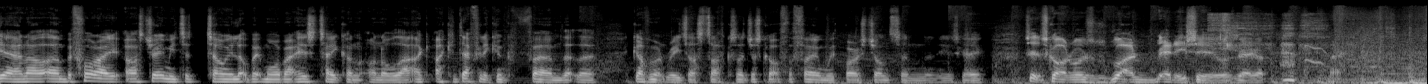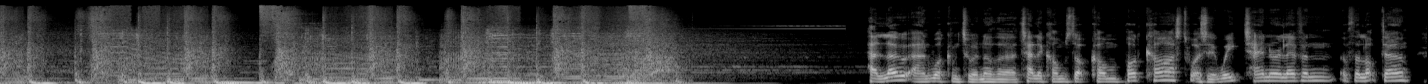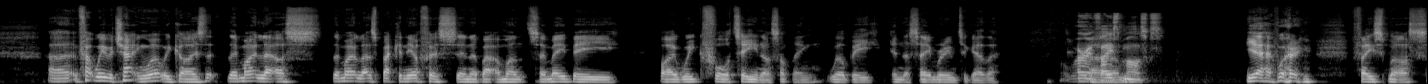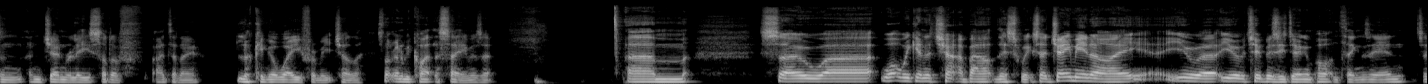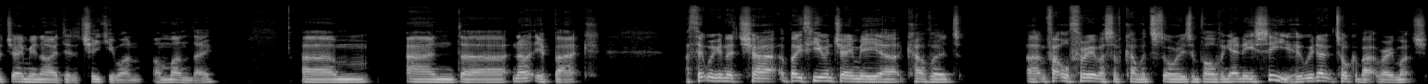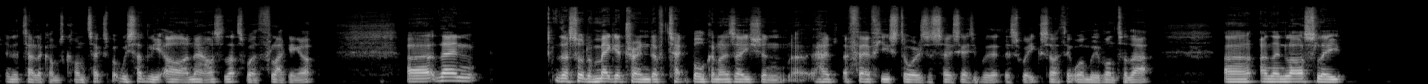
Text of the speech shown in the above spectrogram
Yeah, and um, before I ask Jamie to tell me a little bit more about his take on, on all that, I, I can definitely confirm that the government reads our stuff because I just got off the phone with Boris Johnson and he was going, "Since Scott was NEC was there." Hello and welcome to another telecoms.com podcast. What is it, week 10 or 11 of the lockdown? Uh, in fact, we were chatting, weren't we, guys? That they might let us, they might let us back in the office in about a month. So maybe by week fourteen or something, we'll be in the same room together, wearing um, face masks. Yeah, wearing face masks and and generally sort of, I don't know, looking away from each other. It's not going to be quite the same, is it? Um. So, uh, what are we going to chat about this week? So, Jamie and I, you were you were too busy doing important things, Ian. So, Jamie and I did a cheeky one on Monday, um, and uh, now that you're back, I think we're going to chat. Both you and Jamie uh, covered. In fact, all three of us have covered stories involving NEC, who we don't talk about very much in the telecoms context, but we suddenly are now, so that's worth flagging up. Uh, then the sort of mega trend of tech balkanization uh, had a fair few stories associated with it this week. So I think we'll move on to that. Uh, and then lastly,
